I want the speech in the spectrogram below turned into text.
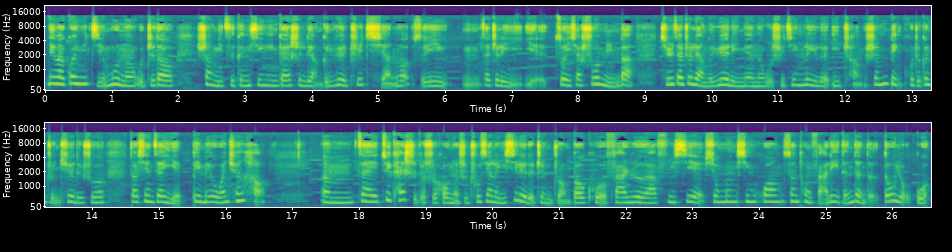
另外，关于节目呢，我知道上一次更新应该是两个月之前了，所以嗯，在这里也做一下说明吧。其实，在这两个月里面呢，我是经历了一场生病，或者更准确的说，到现在也并没有完全好。嗯，在最开始的时候呢，是出现了一系列的症状，包括发热啊、腹泻、胸闷、心慌、酸痛、乏力等等的都有过，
